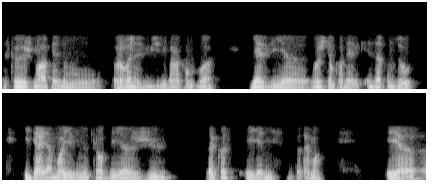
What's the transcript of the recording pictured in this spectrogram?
Parce que je me rappelle dans mon, dans le run à vue que j'ai mis dans la grande voie, il y avait, euh, moi j'étais encordé avec Elsa Ponzo, et derrière moi il y avait une autre cordée, euh, Jules Lacoste et Yanis, des potes à moi. Et, euh,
